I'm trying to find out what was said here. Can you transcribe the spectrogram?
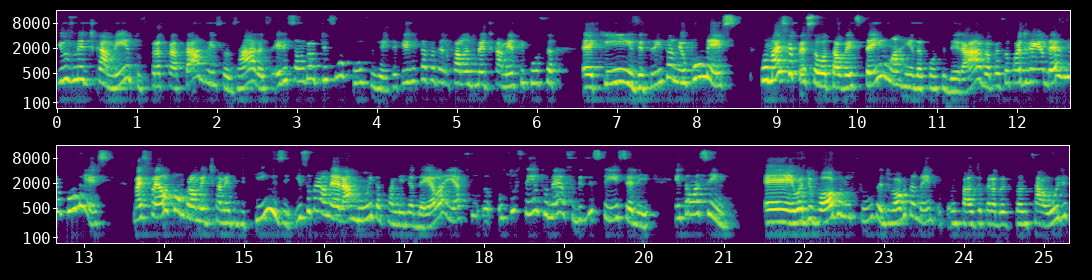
E os medicamentos para tratar doenças raras, eles são de altíssimo custo, gente. Aqui a gente está falando de medicamento que custa é, 15, 30 mil por mês. Por mais que a pessoa talvez tenha uma renda considerável, a pessoa pode ganhar 10 mil por mês. Mas para ela comprar um medicamento de 15, isso vai onerar muito a família dela e a, o sustento, né, a subsistência ali. Então, assim, é, eu advogo no SUS, advogo também em fase de operador de plano de saúde,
